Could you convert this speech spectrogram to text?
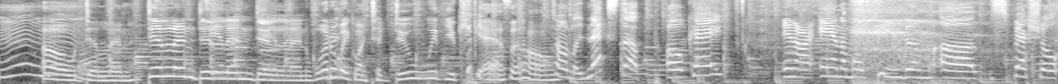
Oh, Dylan, Dylan, Dylan, Dylan. What are we going to do with you? Keep your ass at home. Totally. Next up, okay, in our Animal Kingdom uh, special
